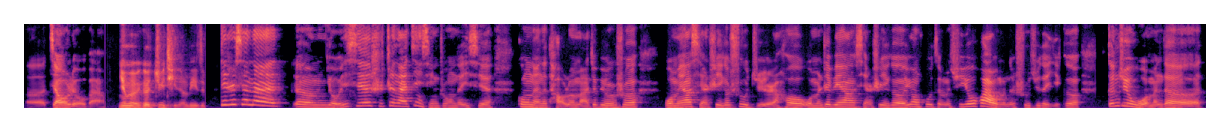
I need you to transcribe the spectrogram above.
呃交流吧。你有没有一个具体的例子？其实现在嗯有一些是正在进行中的一些功能的讨论嘛。就比如说我们要显示一个数据，然后我们这边要显示一个用户怎么去优化我们的数据的一个根据我们的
